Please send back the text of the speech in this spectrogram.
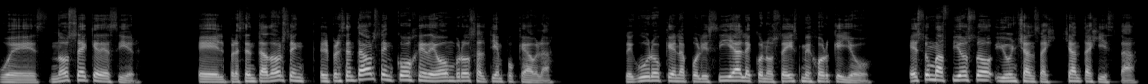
Pues no sé qué decir. El presentador se, encoge de hombros al tiempo que habla. Seguro que en la policía le conocéis mejor que yo. Es un mafioso y un chantajista.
